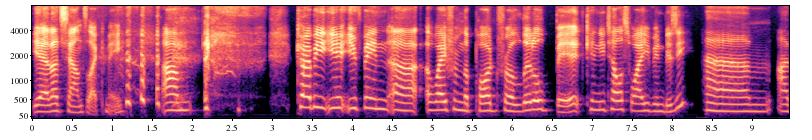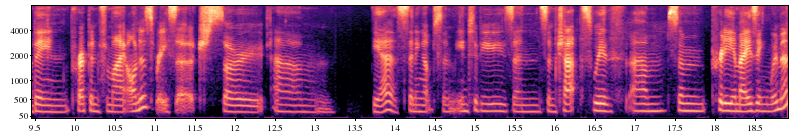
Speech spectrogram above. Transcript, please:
yeah, that sounds like me. Um, Kirby, you, you've been uh, away from the pod for a little bit. Can you tell us why you've been busy? Um, I've been prepping for my honors research. So, um, yeah, setting up some interviews and some chats with um, some pretty amazing women.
